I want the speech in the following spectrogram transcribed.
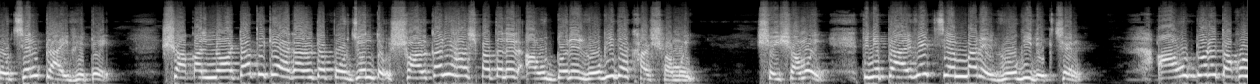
করছেন প্রাইভেটে। সকাল নটা থেকে এগারোটা পর্যন্ত সরকারি হাসপাতালের আউটডোরে রোগী দেখার সময়। সেই সময় তিনি প্রাইভেট চেম্বারে রোগী দেখছেন। আউটডোরে তখন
